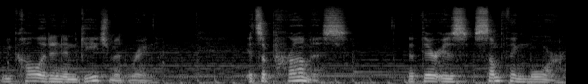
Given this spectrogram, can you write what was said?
We call it an engagement ring. It's a promise that there is something more.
